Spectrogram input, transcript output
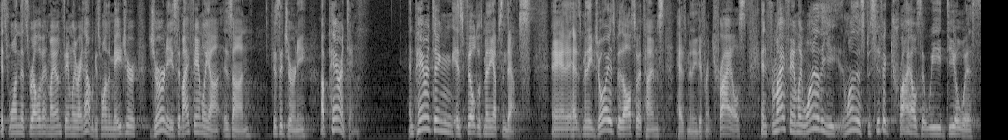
it's one that's relevant in my own family right now because one of the major journeys that my family on, is on is the journey of parenting. And parenting is filled with many ups and downs. And it has many joys, but also at times has many different trials. And for my family, one of the, one of the specific trials that we deal with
